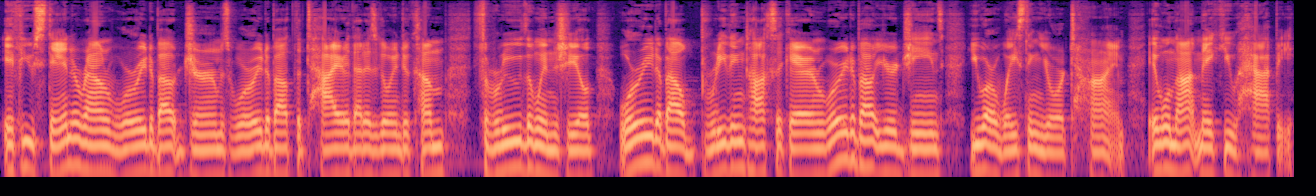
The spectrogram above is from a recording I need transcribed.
If you stand around worried about germs, worried about the tire that is going to come through the windshield, worried about breathing toxic air, and worried about your genes, you are wasting your time. It will not make you happy.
